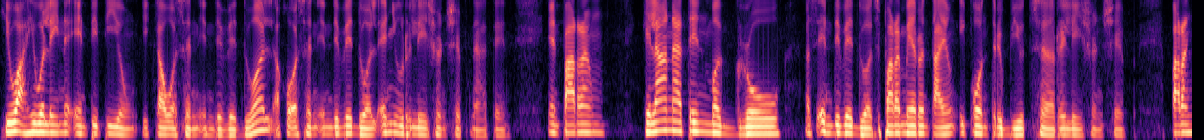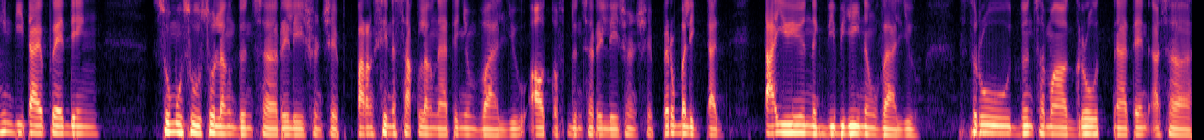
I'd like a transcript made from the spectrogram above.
hiwa-hiwalay na entity yung ikaw as an individual, ako as an individual, and yung relationship natin. And parang kailangan natin mag-grow as individuals para meron tayong i-contribute sa relationship. Parang hindi tayo pwedeng sumususo lang dun sa relationship. Parang sinasak lang natin yung value out of dun sa relationship. Pero baligtad, tayo yung nagbibigay ng value through dun sa mga growth natin as a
